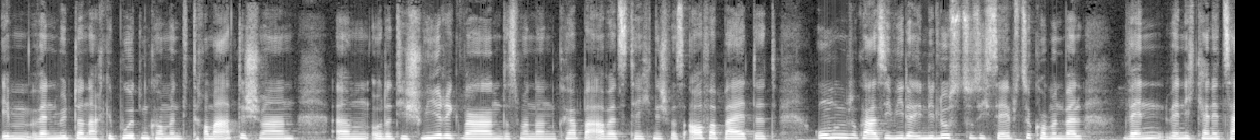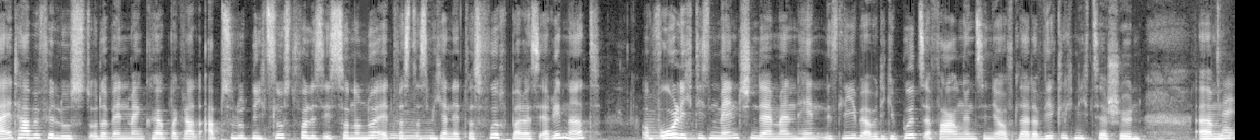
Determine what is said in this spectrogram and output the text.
eben wenn Mütter nach Geburten kommen, die traumatisch waren ähm, oder die schwierig waren, dass man dann körperarbeitstechnisch was aufarbeitet, um quasi wieder in die Lust zu sich selbst zu kommen, weil wenn, wenn ich keine Zeit habe für Lust oder wenn mein Körper gerade absolut nichts Lustvolles ist, sondern nur etwas, mhm. das mich an etwas Furchtbares erinnert, obwohl mhm. ich diesen Menschen, der in meinen Händen ist, liebe, aber die Geburtserfahrungen sind ja oft leider wirklich nicht sehr schön ähm,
